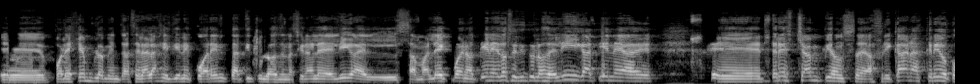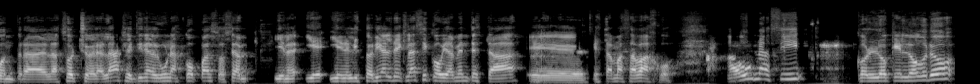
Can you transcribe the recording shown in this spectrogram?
Eh, por ejemplo, mientras el Al-Ahly tiene 40 títulos de nacionales de liga, el Zamalek, bueno, tiene 12 títulos de liga, tiene eh, eh, tres Champions africanas, creo, contra las 8 del Al-Ahly, tiene algunas copas, o sea, y en, el historial de clásico obviamente está, está más abajo. Aún así, con lo que logró,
